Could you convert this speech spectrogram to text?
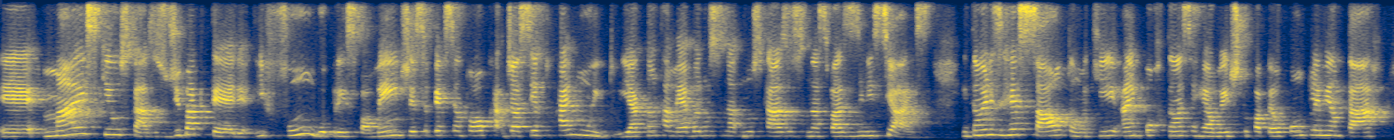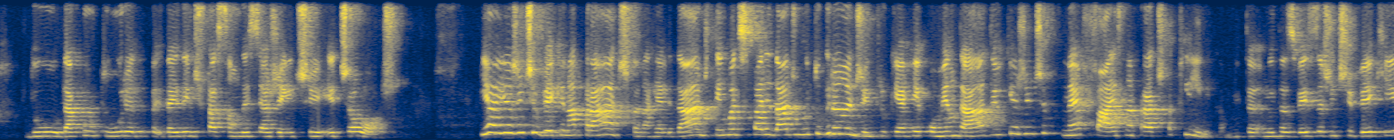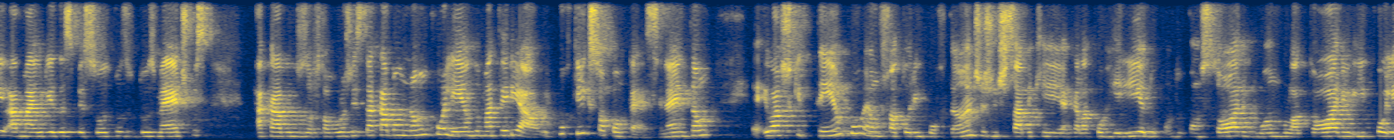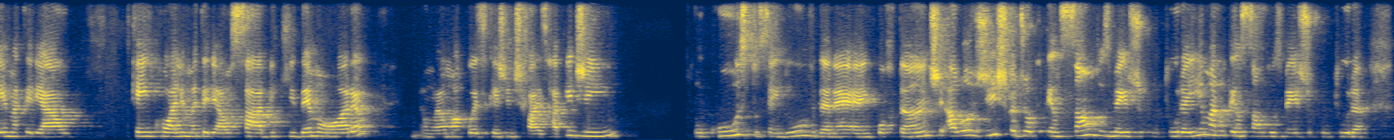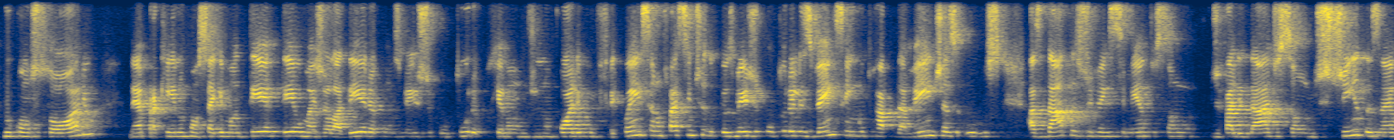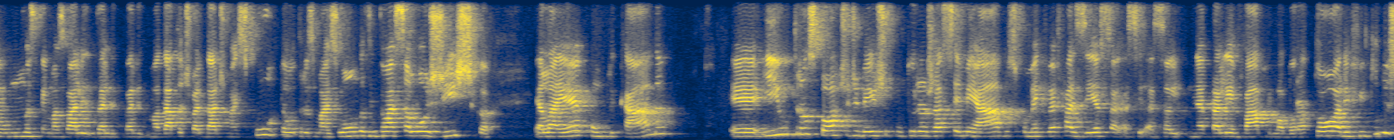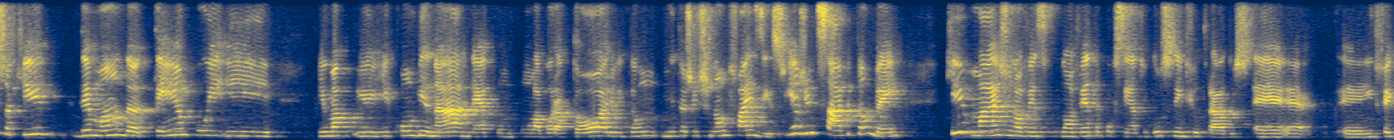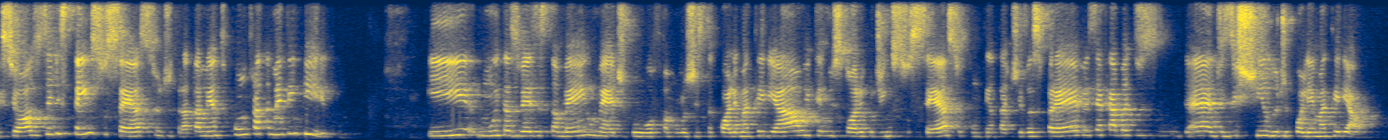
É, mais que os casos de bactéria e fungo, principalmente, esse percentual de acerto cai muito, e a cantameba nos, nos casos, nas fases iniciais. Então, eles ressaltam aqui a importância realmente do papel complementar do, da cultura, da identificação desse agente etiológico. E aí a gente vê que na prática, na realidade, tem uma disparidade muito grande entre o que é recomendado e o que a gente né, faz na prática clínica. Muita, muitas vezes a gente vê que a maioria das pessoas, dos, dos médicos, acabam, dos oftalmologistas, acabam não colhendo material. E por que, que isso acontece? Né? Então, eu acho que tempo é um fator importante, a gente sabe que aquela correria do, do consultório, do ambulatório e colher material, quem colhe material sabe que demora, não é uma coisa que a gente faz rapidinho. O custo, sem dúvida, né, é importante. A logística de obtenção dos meios de cultura e manutenção dos meios de cultura no consultório, né, para quem não consegue manter, ter uma geladeira com os meios de cultura, porque não, não colhe com frequência, não faz sentido, porque os meios de cultura eles vencem muito rapidamente, as, os, as datas de vencimento são de validade são distintas, né, umas têm umas uma data de validade mais curta, outras mais longas, então essa logística ela é complicada, é, e o transporte de meios de cultura já semeados, como é que vai fazer essa, essa né, para levar para o laboratório, enfim, tudo isso aqui demanda tempo e, e, uma, e, e combinar né, com, com o laboratório, então muita gente não faz isso. E a gente sabe também que mais de 90%, 90 dos infiltrados é, é, infecciosos, eles têm sucesso de tratamento com tratamento empírico. E muitas vezes também o médico oftalmologista colhe material e tem um histórico de insucesso com tentativas prévias e acaba des, é, desistindo de colher material.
